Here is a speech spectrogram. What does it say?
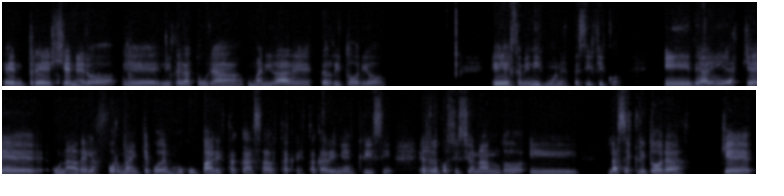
entre género, eh, literatura, humanidades, territorio, eh, feminismo en específico. Y de ahí es que una de las formas en que podemos ocupar esta casa o esta, esta academia en crisis es reposicionando y las escritoras que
